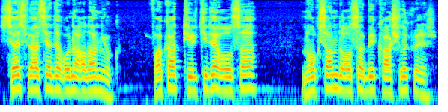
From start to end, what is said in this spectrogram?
Ses verse de onu alan yok. Fakat tilkide olsa, noksan da olsa bir karşılık verir.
